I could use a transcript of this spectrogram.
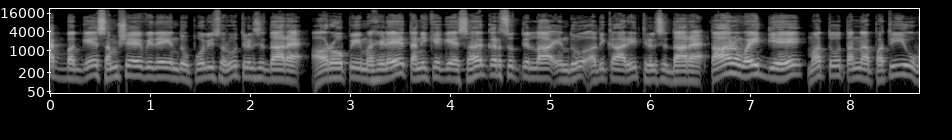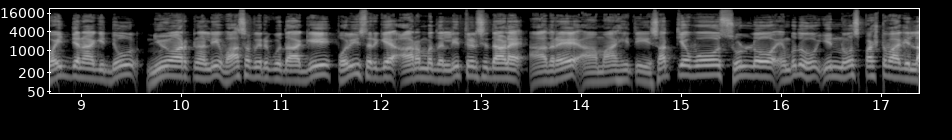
ಆಪ್ ಬಗ್ಗೆ ಸಂಶಯವಿದೆ ಎಂದು ಪೊಲೀಸರು ತಿಳಿಸಿದ್ದಾರೆ. ಆರೋಪಿ ಮಹಿಳೆ ತನಿಖೆಗೆ ಸಹಕರಿಸುತ್ತಿಲ್ಲ ಎಂದು ಅಧಿಕಾರಿ ತಿಳಿಸಿದ್ದಾರೆ. ತಾನು ವೈದ್ಯೆ ಮತ್ತು ತನ್ನ ಪತಿಯು ವೈದ್ಯನಾಗಿದ್ದು ನ್ಯೂಯಾರ್ಕ್ನಲ್ಲಿ ವಾಸವಿರುವುದಾಗಿ ಪೊಲೀಸರಿಗೆ ಆರಂಭದಲ್ಲಿ ತಿಳಿಸಿದ್ದಾಳೆ. ಆದರೆ ಆ ಮಾಹಿತಿ ಸತ್ಯವೋ ಸುಳ್ಳೋ ಎಂಬುದು ಇನ್ನೂ ಸ್ಪಷ್ಟವಾಗಿಲ್ಲ.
